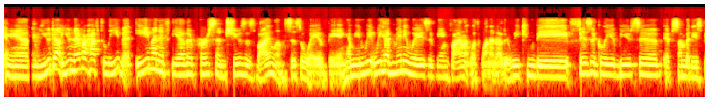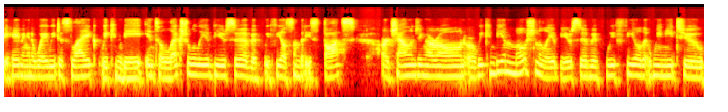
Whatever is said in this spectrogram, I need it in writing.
And you don't, you never have to leave it, even if the other person chooses violence as a way of being. I mean, we, we have many ways of being violent with one another. We can be physically abusive if somebody's behaving in a way we dislike. We can be intellectually abusive if we feel somebody's thoughts are challenging our own, or we can be emotionally abusive if we feel that we need to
